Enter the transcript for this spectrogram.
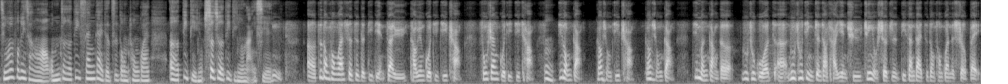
请问副队长哦，我们这个第三代的自动通关，呃，地点设置的地点有哪一些？嗯，呃，自动通关设置的地点在于桃园国际机场、松山国际机场、嗯，基隆港、高雄机场、嗯、高雄港。金门港的入出国呃入出境证照查验区均有设置第三代自动通关的设备。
